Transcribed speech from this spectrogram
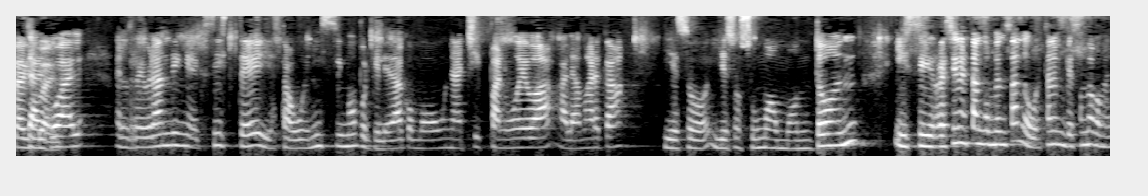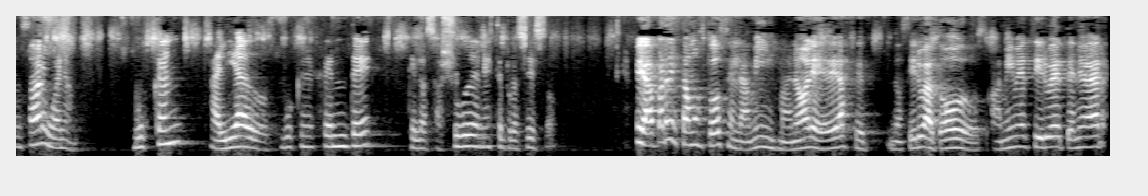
tal, cual. El rebranding existe y está buenísimo porque le da como una chispa nueva a la marca y eso y eso suma un montón. Y si recién están comenzando o están empezando a comenzar, bueno, busquen aliados, busquen gente que los ayude en este proceso. Aparte estamos todos en la misma, ¿no? La idea es que nos sirva a todos. A mí me sirve tener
